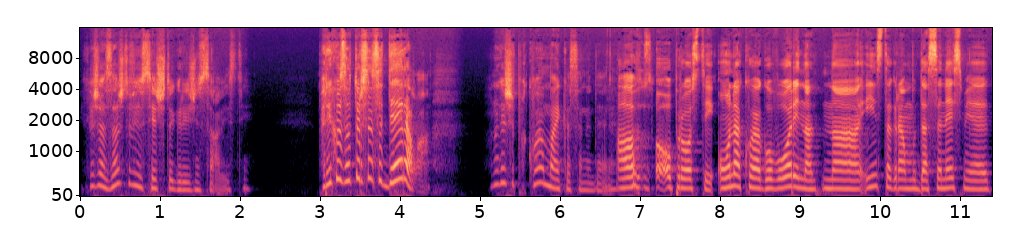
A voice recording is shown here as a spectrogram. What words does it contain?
i Kaže, a zašto vi osjećate grižnju savjesti? Pa rekao, zato jer sam se derala. Ona kaže, pa koja majka se ne dere? A, oprosti, ona koja govori na, na Instagramu da se ne smije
